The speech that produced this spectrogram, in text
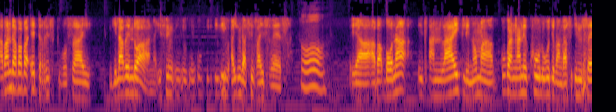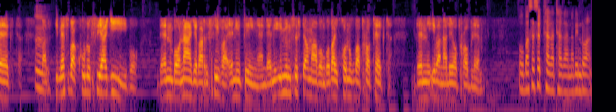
abantu ababa at risk busayi ngilabentwana. Ingasi vice versa. Oh. Ya ababona it's unlikely noma kukancane khulu ukuthi bangasi-infecta Mm. but thine sibakhulu siyakibo then bona-ke ba-receive anything and then i-immune system abo ngoba ikhona ukuba protecta then iba naleyo problem o basesebuthakathakana bentwana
